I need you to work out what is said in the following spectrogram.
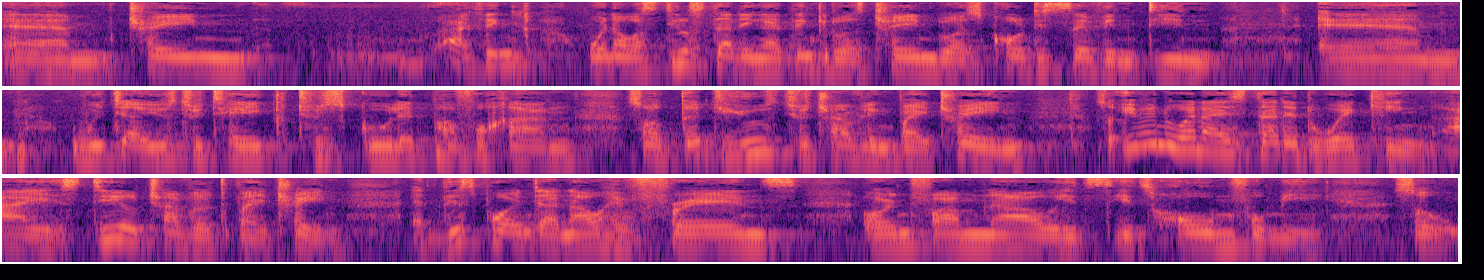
um, train I think when I was still studying, I think it was trained was called the 17. Um, which I used to take to school at Pafokang. So I got used to traveling by train. So even when I started working, I still traveled by train. At this point, I now have friends. Orange Farm now, it's it's home for me. So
